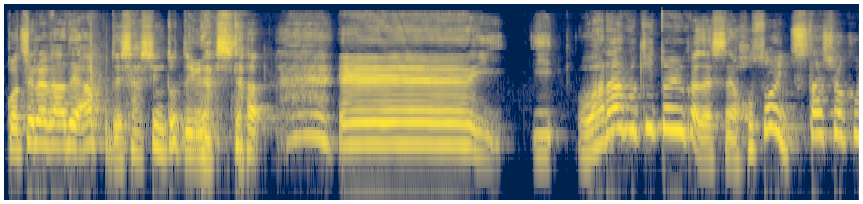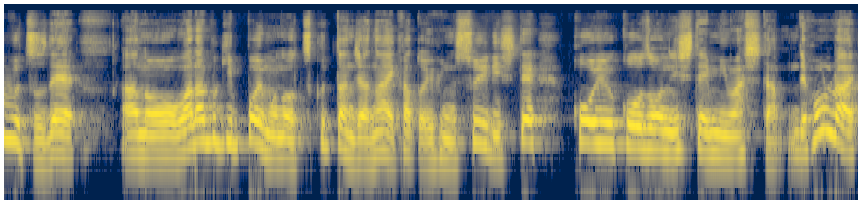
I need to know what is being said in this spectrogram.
こちら側でアップで写真撮ってみました。えー、わらぶきというかですね、細いツタ植物で、あの、わらぶきっぽいものを作ったんじゃないかというふうに推理して、こういう構造にしてみました。で、本来、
